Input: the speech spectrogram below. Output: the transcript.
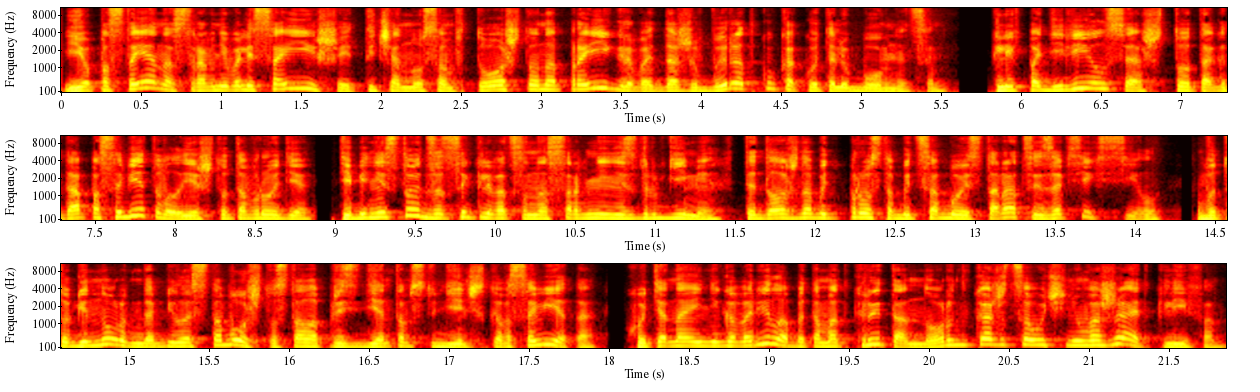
Ее постоянно сравнивали с Аишей, тыча носом в то, что она проигрывает даже выродку какой-то любовницы. Клифф поделился, что тогда посоветовал ей что-то вроде «Тебе не стоит зацикливаться на сравнении с другими. Ты должна быть просто быть собой и стараться изо всех сил». В итоге Норн добилась того, что стала президентом студенческого совета. Хоть она и не говорила об этом открыто, Норн, кажется, очень уважает Клиффа.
